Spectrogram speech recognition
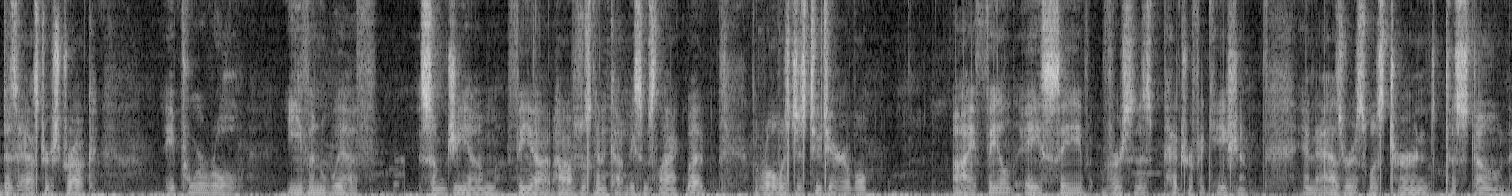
disaster struck. A poor roll, even with some GM fiat. Hobbs was going to cut me some slack, but the roll was just too terrible. I failed a save versus petrification, and Azarus was turned to stone.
